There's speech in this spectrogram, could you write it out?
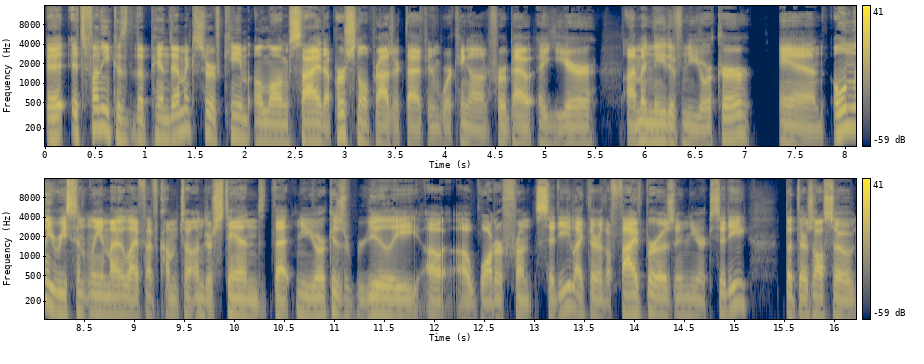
It, it's funny because the pandemic sort of came alongside a personal project that I've been working on for about a year. I'm a native New Yorker, and only recently in my life I've come to understand that New York is really a, a waterfront city. Like there are the five boroughs in New York City, but there's also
